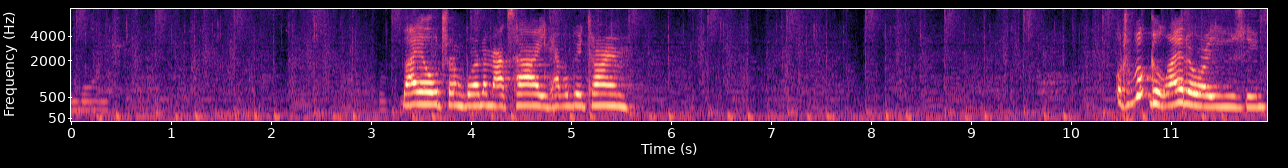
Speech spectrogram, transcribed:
I'm one. Bye, Ultra. Going Max Hide. Have a good time. Ultra, what glider are you using?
